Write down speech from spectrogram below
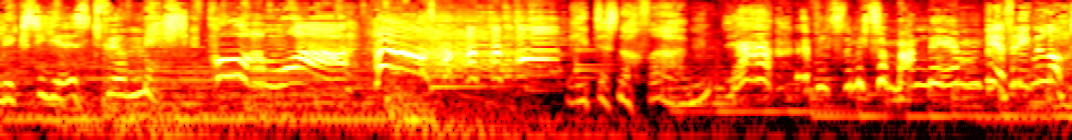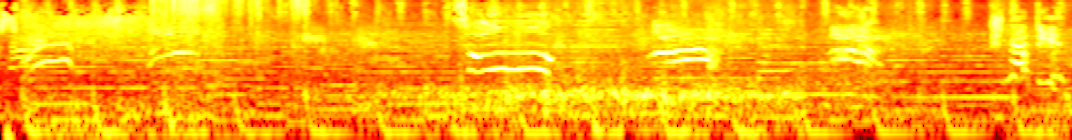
Elixier ist für mich. Pour moi! Gibt es noch Fragen? Ja, willst du mich zum Mann nehmen? Wir fliegen los. Zug! Ah! Schnappt ihn!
